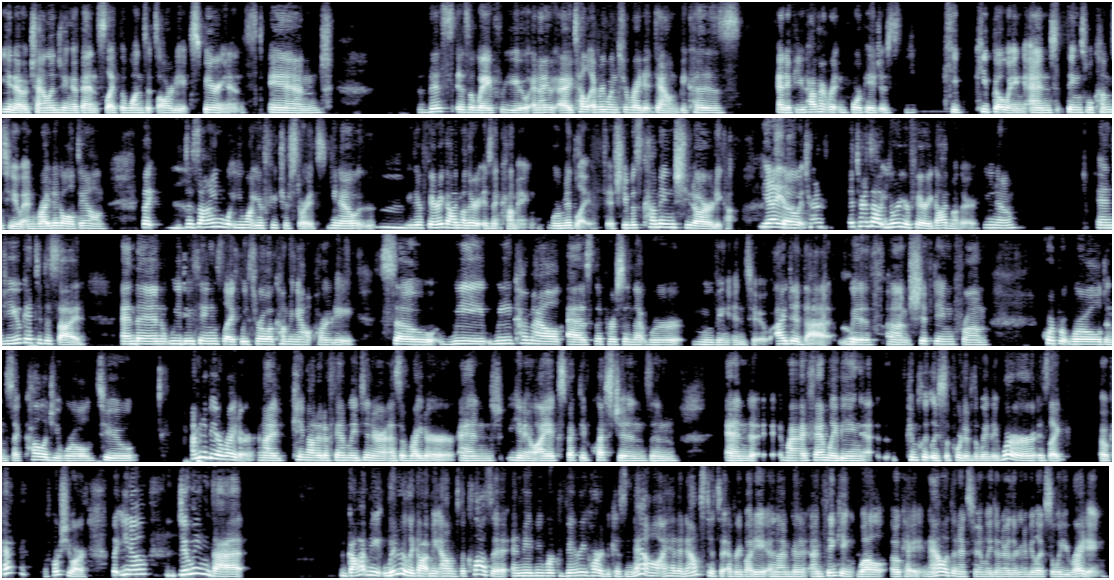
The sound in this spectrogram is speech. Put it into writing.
you know challenging events like the ones it's already experienced. And this is a way for you and I, I tell everyone to write it down because and if you haven't written four pages keep keep going and things will come to you and write it all down. But design what you want your future stories you know mm. your fairy godmother isn't coming. We're midlife. If she was coming she'd already come. Yeah, yeah. so it turns it turns out you're your fairy godmother you know? And you get to decide. And then we do things like we throw a coming out party so we we come out as the person that we're moving into i did that cool. with um, shifting from corporate world and psychology world to I'm going to be a writer. And I came out at a family dinner as a writer and, you know, I expected questions and, and eh, my family being eh, completely supportive the way they were is like, okay, of course you are. But, you know, mm-hmm. doing that got me literally got me out of the closet and made me work very hard because now I had announced it to everybody and I'm going to I'm thinking, well, okay, now at the next family dinner they're going to be like, so what are you writing?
